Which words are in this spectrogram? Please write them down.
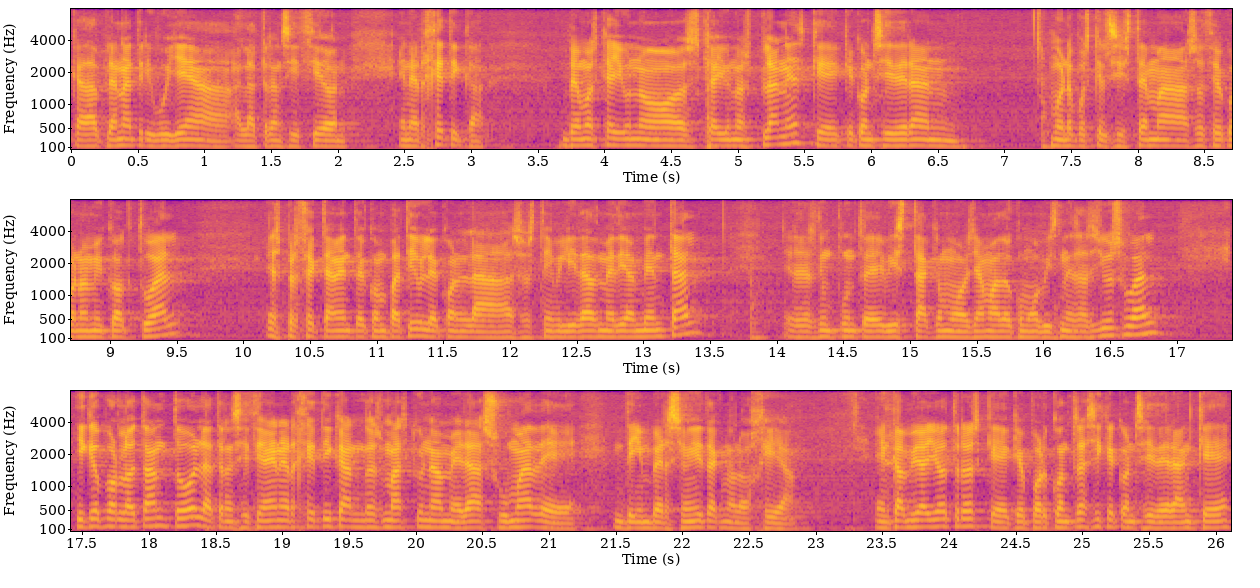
cada plan atribuye a, a, la transición energética. Vemos que hay unos, que hay unos planes que, que consideran bueno, pues que el sistema socioeconómico actual es perfectamente compatible con la sostenibilidad medioambiental desde un punto de vista que hemos llamado como business as usual y que por lo tanto la transición energética no es más que una mera suma de, de inversión y tecnología. En cambio hay otros que, que por contra sí que consideran que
